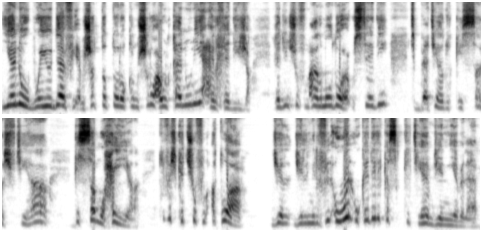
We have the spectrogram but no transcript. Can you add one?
ينوب ويدافع بشتى الطرق المشروعة والقانونية عن خديجة. غادي نشوف مع الموضوع أستاذي تبعتي هذه القصة شفتيها؟ قصة محيرة. كيفاش كتشوف الأطوار ديال ديال الملف الأول وكذلك الاتهام ديال النيابة العامة؟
